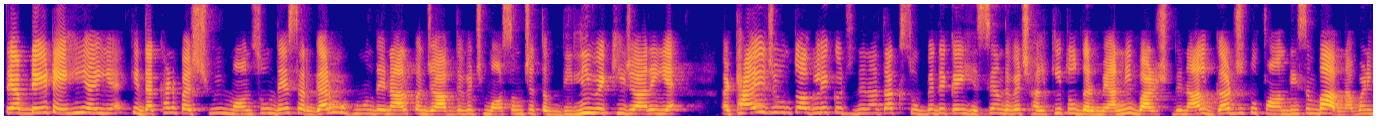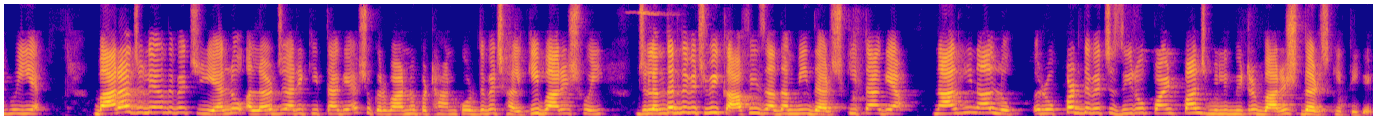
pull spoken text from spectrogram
ਤੇ ਅਪਡੇਟ ਇਹੀ ਆਈ ਹੈ ਕਿ ਦੱਖਣ ਪੱਛਮੀ ਮੌਨਸੂਨ ਦੇ ਸਰਗਰਮ ਹੋਣ ਦੇ ਨਾਲ ਪੰਜਾਬ ਦੇ ਵਿੱਚ ਮੌਸਮ 'ਚ ਤਬਦੀਲੀ ਵੇਖੀ ਜਾ ਰਹੀ ਹੈ। 28 ਜੂਨ ਤੋਂ ਅਗਲੇ ਕੁਝ ਦਿਨਾਂ ਤੱਕ ਸੂਬੇ ਦੇ ਕਈ ਹਿੱਸਿਆਂ ਦੇ ਵਿੱਚ ਹਲਕੀ ਤੋਂ ਦਰਮਿਆਨੀ ਬਾਰਿਸ਼ ਦੇ ਨਾਲ ਗਰਜ ਤੂਫਾਨ ਦੀ ਸੰਭਾਵਨਾ ਬਣੀ ਹੋਈ ਹੈ। 12 ਜ਼ਿਲ੍ਹਿਆਂ ਦੇ ਵਿੱਚ ਯੈਲੋ ਅਲਰਟ ਜਾਰੀ ਕੀਤਾ ਗਿਆ। ਸ਼ੁੱਕਰਵਾਰ ਨੂੰ ਪਠਾਨਕੋਟ ਦੇ ਵਿੱਚ ਹਲਕੀ ਬਾਰਿਸ਼ ਹੋਈ। ਜਲੰਧਰ ਦੇ ਵਿੱਚ ਵੀ ਕਾਫੀ ਜ਼ਿਆਦਾ ਮੀਂਹ ਦਰਜ ਕੀਤਾ ਗਿਆ। ਨਾਲ ਹੀ ਨਾਲ ਲੋ- ਰੋਪੜ ਦੇ ਵਿੱਚ 0.5 ਮਿਲੀਮੀਟਰ ਬਾਰਿਸ਼ ਦਰਜ ਕੀਤੀ ਗਈ।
